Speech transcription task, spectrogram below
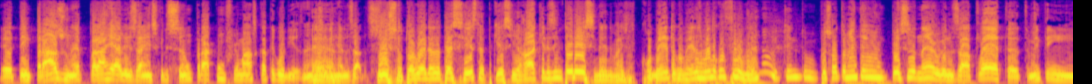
eh, têm prazo, né, para realizar a inscrição para confirmar as categorias, né, É. serem realizadas. Isso, eu tô aguardando até sexta, porque assim, há aqueles interesses, né? Mas comenta, comenta, mas não confirma, né? Não, e tem, o pessoal também tem precisa, né, organizar atleta, também tem,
